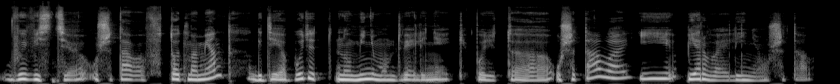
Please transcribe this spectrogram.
вывести Ушатава в тот момент, где будет, ну, минимум две линейки. Будет э, Ушатава и первая линия Ушатава.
